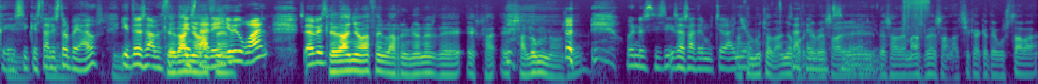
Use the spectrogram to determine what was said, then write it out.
que sí que están estropeados. Y entonces a veces daño estaré yo hacen? igual, ¿sabes? ¿Qué daño hacen las reuniones de exa- exalumnos? ¿eh? Bueno, sí, sí, esas hacen mucho daño. Hacen mucho daño Se porque ves, muchísimo ahí, daño. ves además ves a la chica que te gustaba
